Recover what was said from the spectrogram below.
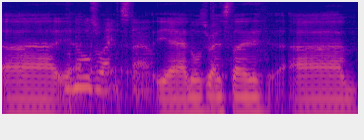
Uh, yeah, Noel's writing style. yeah, Noel's writing style. Um,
